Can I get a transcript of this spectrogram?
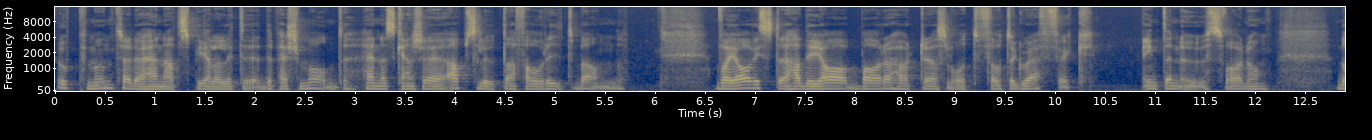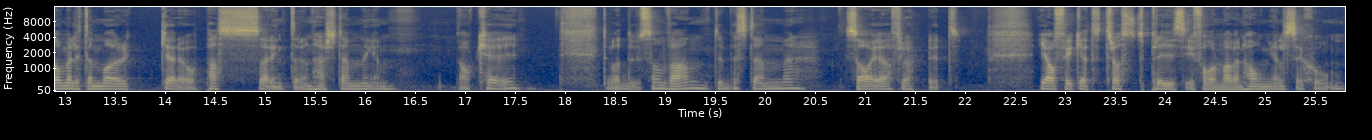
uppmuntrade jag henne att spela lite Depeche Mode, hennes kanske absoluta favoritband. Vad jag visste hade jag bara hört deras låt Photographic. Inte nu, svarade hon. De är lite mörkare och passar inte den här stämningen. Okej, det var du som vann, du bestämmer, sa jag flörtigt. Jag fick ett tröstpris i form av en hångelsession.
